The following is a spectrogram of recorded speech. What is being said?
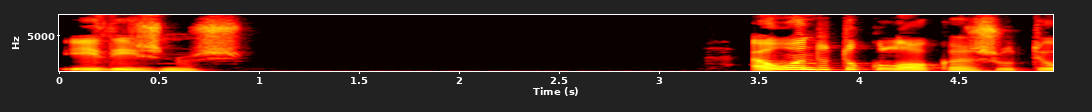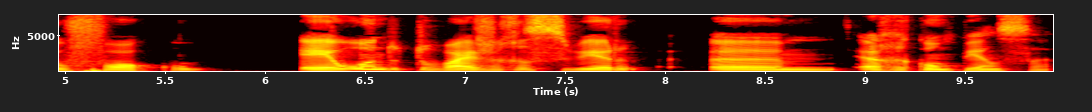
E diz-nos: aonde tu colocas o teu foco é onde tu vais receber hum, a recompensa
